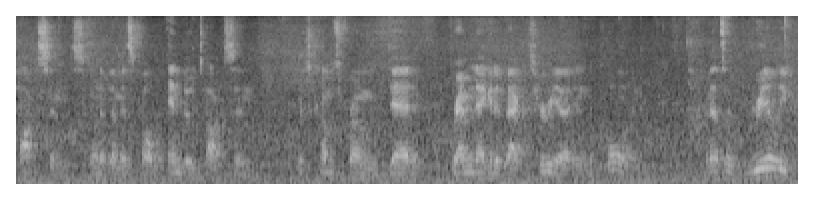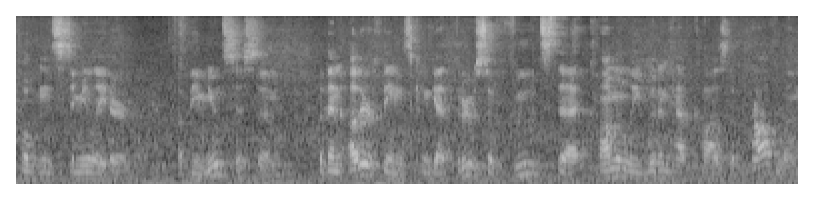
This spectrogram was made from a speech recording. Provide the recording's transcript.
toxins. One of them is called endotoxin, which comes from dead gram-negative bacteria in the colon. And that's a really potent stimulator of the immune system. But then other things can get through. So foods that commonly wouldn't have caused a problem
